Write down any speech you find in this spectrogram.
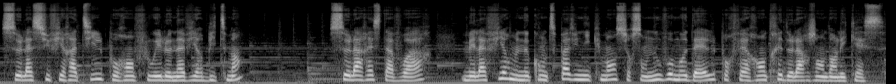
Cela suffira-t-il pour renflouer le navire Bitmain? Cela reste à voir, mais la firme ne compte pas uniquement sur son nouveau modèle pour faire rentrer de l'argent dans les caisses.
